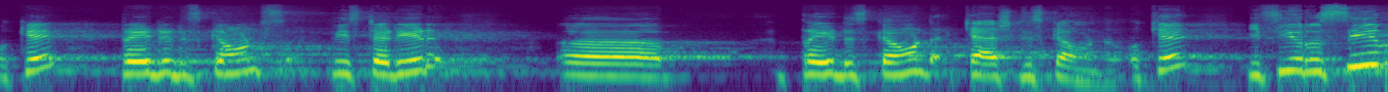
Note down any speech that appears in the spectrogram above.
Okay? Trade discounts we studied uh, trade discount cash discount. Okay? If you receive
